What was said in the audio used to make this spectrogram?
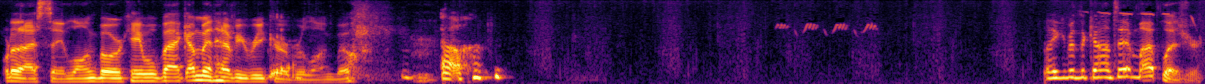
What did I say? Longbow or cableback? I meant heavy recurve longbow. Oh, Thank you for the content. My pleasure.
